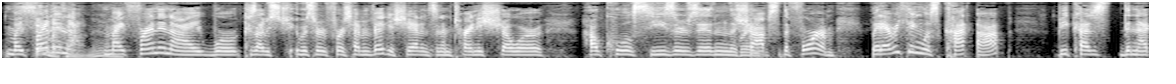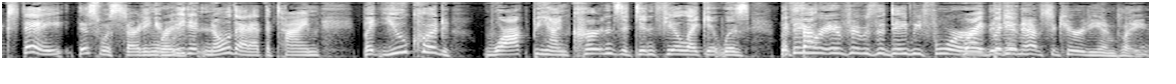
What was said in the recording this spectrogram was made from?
my friend and CinemaCon, yeah. my friend and I were because I was it was her first time in Vegas, Shannon, and I'm trying to show her how cool Caesars is and the shops at the forum. But everything was cut up because the next day this was starting and we didn't know that at the time. But you could walk behind curtains. It didn't feel like it was But it they felt- were, if it was the day before, Right, they but didn't have security in place.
